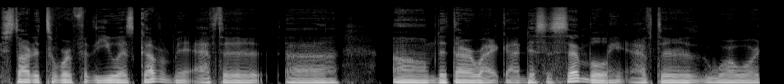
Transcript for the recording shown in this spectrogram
started to work for the US government after uh um the third reich got disassembled after world war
